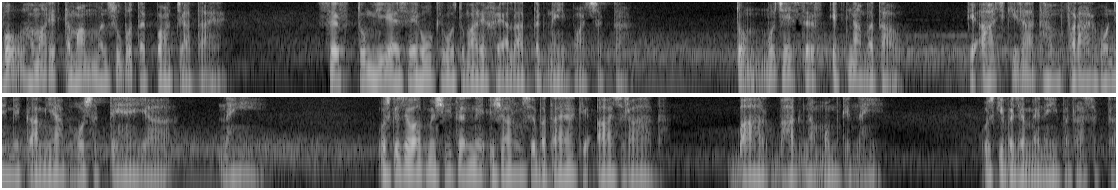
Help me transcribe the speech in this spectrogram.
وہ ہمارے تمام منصوبوں تک پہنچ جاتا ہے۔ صرف تم ہی ایسے ہو کہ وہ تمہارے خیالات تک نہیں پہنچ سکتا۔ تم مجھے صرف اتنا بتاؤ کہ آج کی رات ہم فرار ہونے میں کامیاب ہو سکتے ہیں یا نہیں۔ اس کے جواب میں شیتل نے اشاروں سے بتایا کہ آج رات باہر بھاگنا ممکن نہیں۔ اس کی وجہ میں نہیں بتا سکتا۔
